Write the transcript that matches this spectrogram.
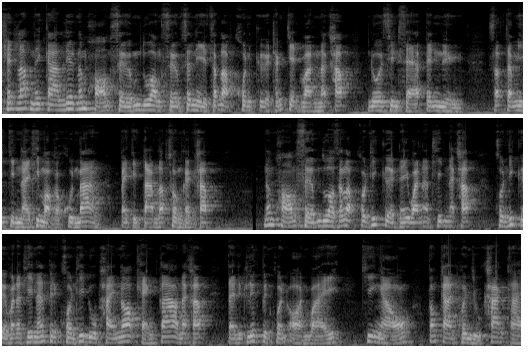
เคล็ดลับในการเลือกน้ำหอมเสริมดวงเสริมเสน่ห์สำหรับคนเกิดทั้ง 7 วันนะครับ โดยสินแสเป็นหนึ่งจะมีกลิ่นไหนที่เหมาะกับคุณบ้าง ไปติดตามรับชมกันครับ น้ำหอมเสริมดวงสำหรับคนที่เกิดในวันอาทิตย์นะครับ คนที่เกิดวันอาทิตย์นั้นเป็นคนที่ดูภายนอกแข็งกร้าวนะครับ แต่ลึกๆเป็นคนอ่อนไหวขี้เหงา ต้องการคนอยู่ข้างกาย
